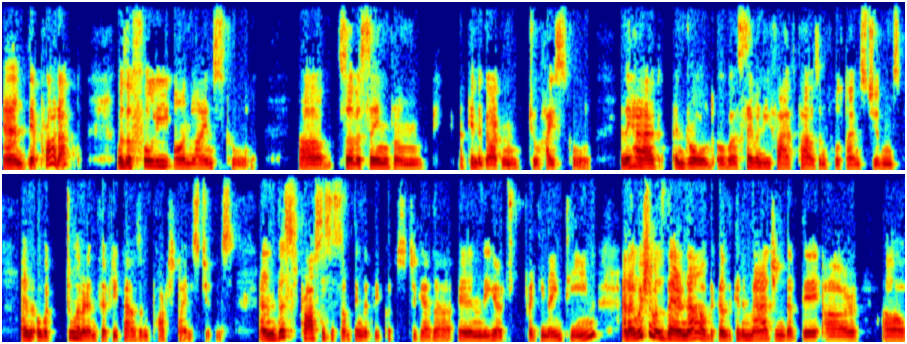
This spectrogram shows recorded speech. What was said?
And their product was a fully online school, uh, servicing from kindergarten to high school. And they had enrolled over 75,000 full-time students and over 250,000 part-time students. And this process is something that we put together in the year 2019. And I wish I was there now because you can imagine that they are uh,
